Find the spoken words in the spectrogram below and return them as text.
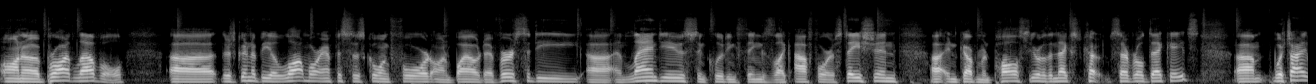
on a broad level, uh, there's going to be a lot more emphasis going forward on biodiversity uh, and land use, including things like afforestation uh, in government policy over the next co- several decades. Um, which I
